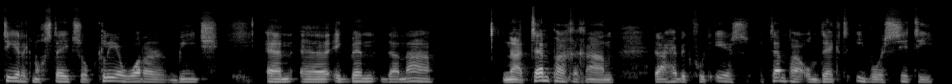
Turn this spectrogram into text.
teer ik nog steeds op Clearwater Beach. En uh, ik ben daarna naar Tampa gegaan. Daar heb ik voor het eerst Tampa ontdekt, Ybor City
